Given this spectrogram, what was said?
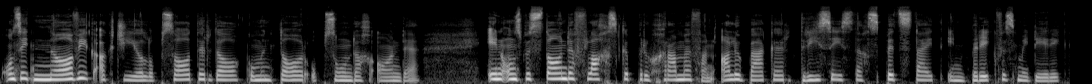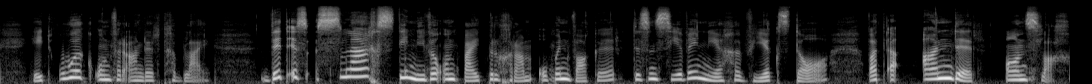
Ons het naweek aktueel op Saterdag, kommentaar op Sondagaande. En ons bestaande vlaggenskap programme van Alobecker 360 Spitstyd en Breakfast met Derek het ook onveranderd gebly. Dit is slegs die nuwe ontbytprogram op en wakker tussen 7 en 9 weksdae wat 'n ander aanslag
